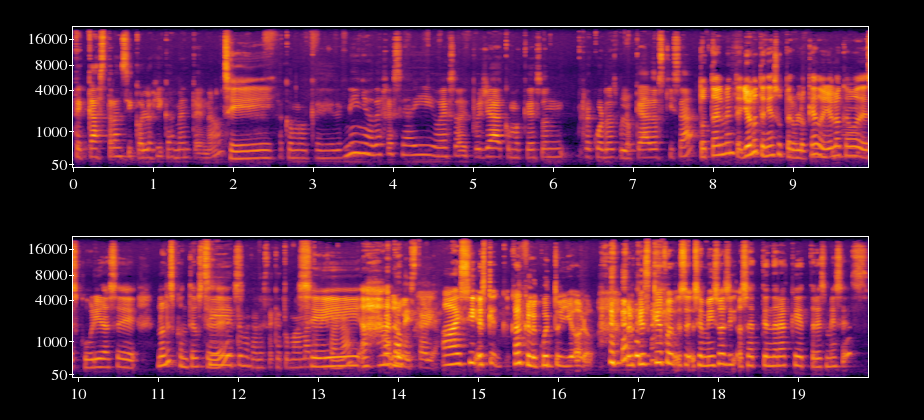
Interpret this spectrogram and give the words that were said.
te castran psicológicamente, ¿no? sí, O sea, como que, niño, déjese ahí o eso, y pues ya, como que son recuerdos bloqueados quizá. totalmente. Yo lo tenía súper bloqueado, yo lo acabo de descubrir hace, ¿no les conté a Sí, ustedes? tú me contaste que tu mamá te dijo, ¿no? Sí, ajá. Cuenta lo- la historia. Ay, sí, es que cada que le cuento lloro. Porque es que fue- se, se me hizo así, o sea, tendrá que tres meses.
